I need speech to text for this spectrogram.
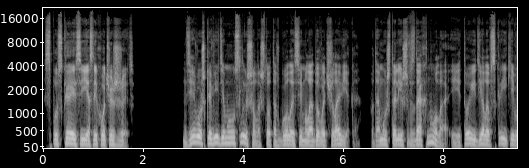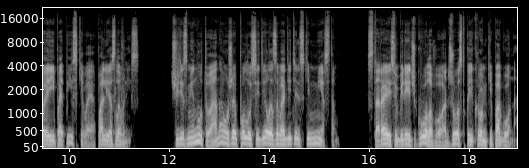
«Спускайся, если хочешь жить!» Девушка, видимо, услышала что-то в голосе молодого человека, потому что лишь вздохнула и, то и дело вскрикивая и попискивая, полезла вниз. Через минуту она уже полусидела за водительским местом, стараясь уберечь голову от жесткой кромки погона.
